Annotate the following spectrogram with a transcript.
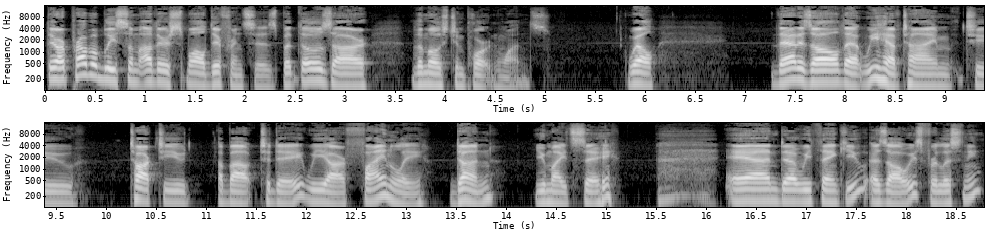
There are probably some other small differences, but those are the most important ones. Well, that is all that we have time to talk to you about today. We are finally done, you might say. And uh, we thank you, as always, for listening.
